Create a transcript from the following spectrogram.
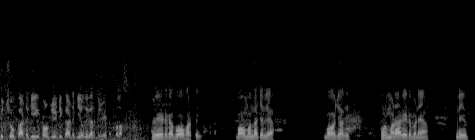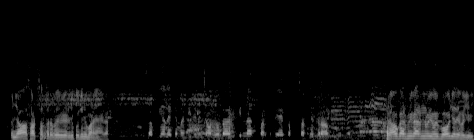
ਪਿੱਛੋਂ ਘਟ ਗਈ ਕੁਆਂਟੀਟੀ ਘਟ ਗਈ ਉਹਦੇ ਕਰਕੇ ਰੇਟ ਪਲੱਸ ਰੇਟ ਦਾ ਬਹੁਤ ਫ਼ਰਕ ਹੈ। ਬਹੁਤ ਮੰਦਾ ਚੱਲਿਆ। ਬਹੁਤ ਜ਼ਿਆਦਾ। ਹੁਣ ਮਾੜਾ ਰੇਟ ਬਣਿਆ। ਨਹੀਂ 50 60 70 ਰੁਪਏ ਰੇਟ 'ਚ ਕੁਝ ਨਹੀਂ ਬਣਿਆ ਹੈਗਾ। ਸਬਜ਼ੀਆਂ ਲੈ ਕੇ ਮੰਡੀ ਦੇ ਵਿੱਚ ਆਉਂਦੇ ਹੋ ਤਾਂ ਕਿੰਨਾ ਕੁ ਫ਼ਰਕ ਪਿਆ ਸਬਜ਼ੀਆਂ ਖਰਾਬ ਖਰਾਬ ਗਰਮੀ ਕਾਰਨ ਵੀ ਹੋਈ ਬਹੁਤ ਜ਼ਿਆਦਾ ਹੋਈ ਹੈ ਜੀ।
